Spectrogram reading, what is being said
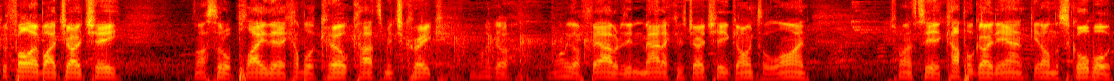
Good follow by Zhou Qi. Nice little play there. A couple of curl cuts. Mitch Creek. I want to go. I want to go foul, but it didn't matter because Zhou Qi going to the line. Try and see a couple go down, get on the scoreboard.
